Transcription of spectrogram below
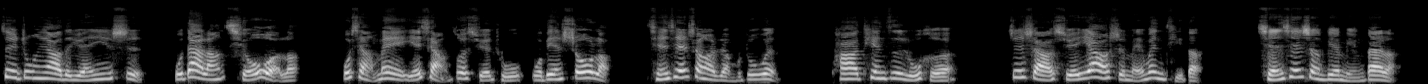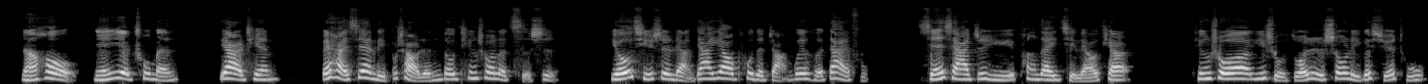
最重要的原因是胡大郎求我了。胡小妹也想做学徒，我便收了。”钱先生忍不住问：“他天资如何？至少学药是没问题的。”钱先生便明白了，然后连夜出门。第二天，北海县里不少人都听说了此事，尤其是两家药铺的掌柜和大夫，闲暇之余碰在一起聊天。听说一蜀昨日收了一个学徒，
